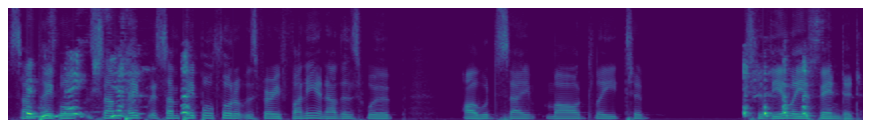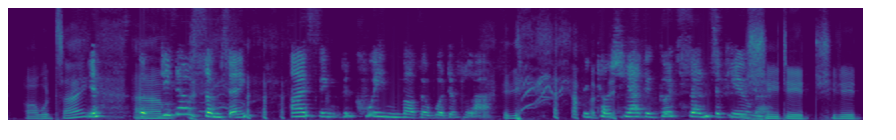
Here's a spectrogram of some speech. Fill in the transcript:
some It people mixed, some yeah. people some people thought it was very funny and others were i would say mildly to severely offended i would say Yeah, But do you Um, know something? I think the Queen Mother would have laughed because she had a good sense of humour. She did. She did.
